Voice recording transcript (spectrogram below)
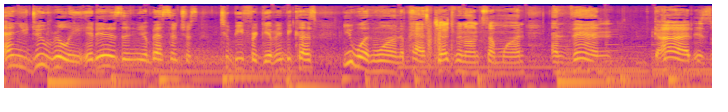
and you do really, it is in your best interest to be forgiven because you wouldn't want to pass judgment on someone and then God is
